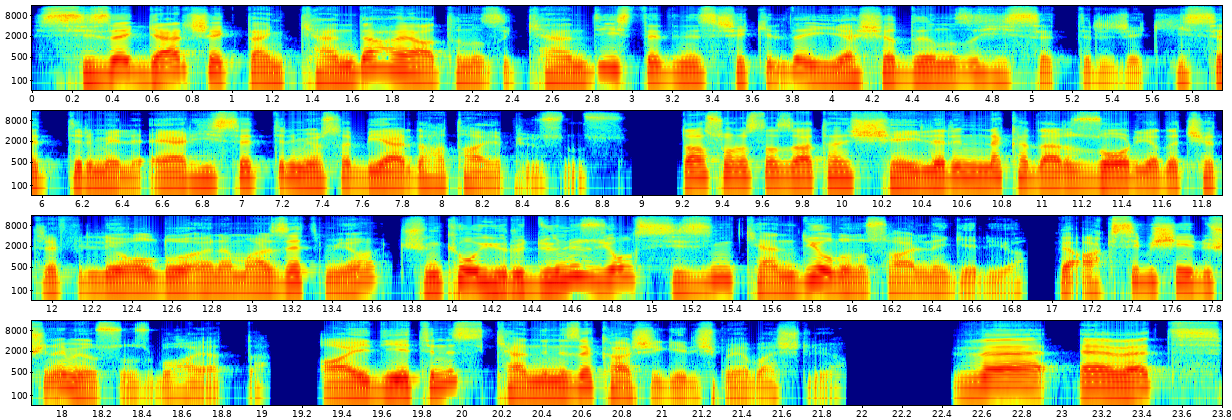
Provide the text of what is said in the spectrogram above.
Size gerçekten kendi hayatınızı kendi istediğiniz şekilde yaşadığınızı hissettirecek, hissettirmeli. Eğer hissettirmiyorsa bir yerde hata yapıyorsunuz. Daha sonrasında zaten şeylerin ne kadar zor ya da çetrefilli olduğu önem arz etmiyor. Çünkü o yürüdüğünüz yol sizin kendi yolunuz haline geliyor. Ve aksi bir şey düşünemiyorsunuz bu hayatta. Aidiyetiniz kendinize karşı gelişmeye başlıyor. Ve evet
